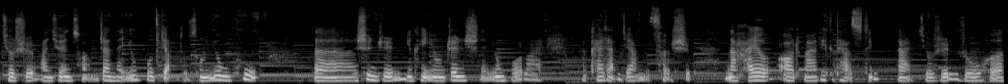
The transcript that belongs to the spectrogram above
就是完全从站在用户角度，从用户，呃，甚至你可以用真实的用户来开展这样的测试。那还有 automatic testing，那就是如何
